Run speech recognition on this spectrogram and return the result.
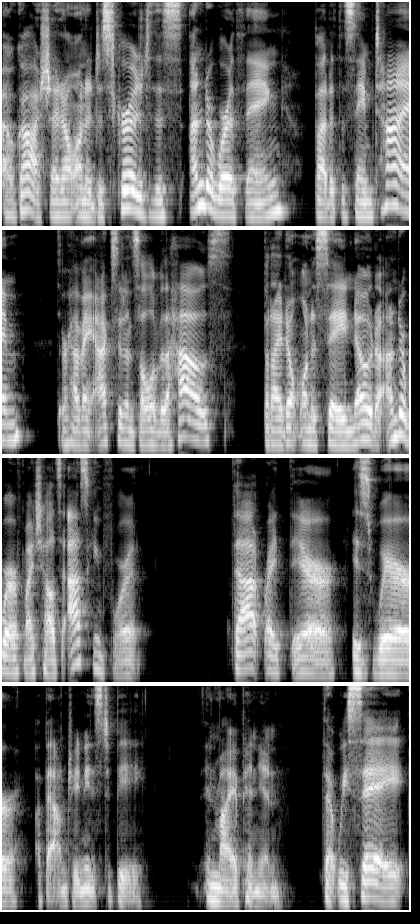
oh gosh, I don't want to discourage this underwear thing. But at the same time, they're having accidents all over the house. But I don't want to say no to underwear if my child's asking for it. That right there is where a boundary needs to be, in my opinion. That we say,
